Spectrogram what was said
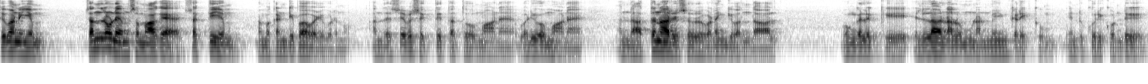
சிவனையும் சந்திரனுடைய அம்சமாக சக்தியும் நம்ம கண்டிப்பாக வழிபடணும். அந்த சிவசக்தி தத்துவமான வடிவமான அந்த அத்தனாரீஸ்வரர் வணங்கி வந்தால் உங்களுக்கு எல்லா நலமும் நன்மையும் கிடைக்கும் என்று கூறிக்கொண்டு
